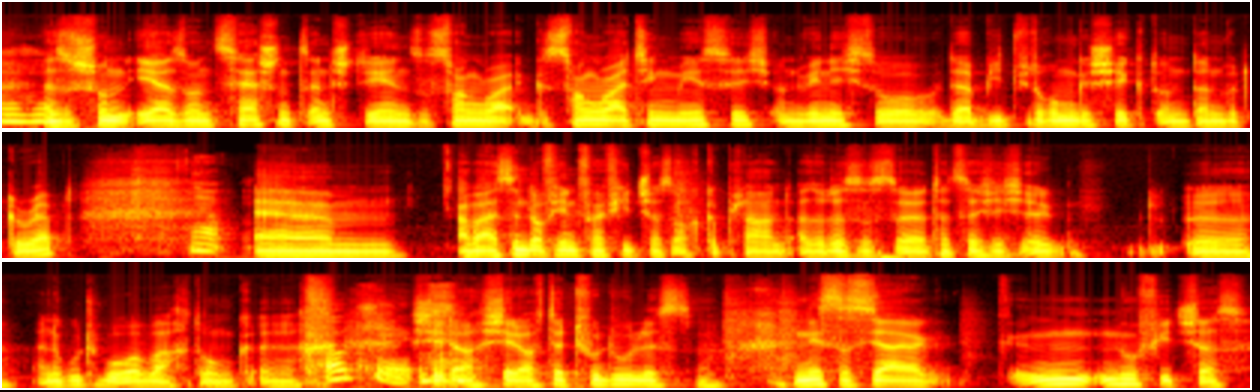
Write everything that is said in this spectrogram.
mhm. also schon eher so in Sessions entstehen, so Songwriting-mäßig und wenig so der Beat wird rumgeschickt und dann wird gerappt. Ja. Ähm, aber es sind auf jeden Fall Features auch geplant. Also das ist äh, tatsächlich äh, äh, eine gute Beobachtung. Äh, okay. steht, auf, steht auf der To-Do-Liste. Nächstes Jahr nur Features.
